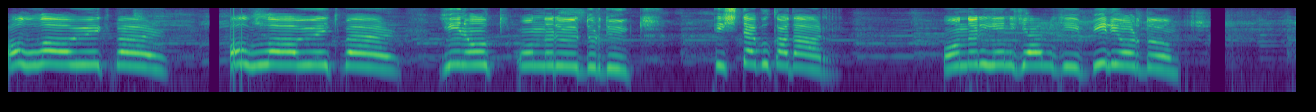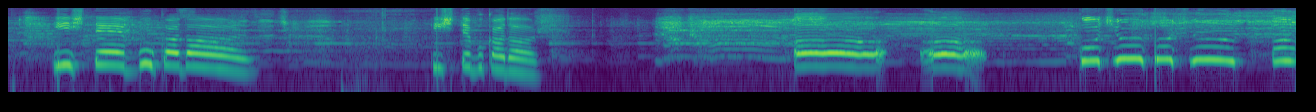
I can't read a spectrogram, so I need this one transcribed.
Allahu Ekber. Allahu Ekber. Yine onları öldürdük. İşte bu kadar. Onları yeneceğimizi biliyordum. İşte bu kadar. İşte bu kadar. Aa, aa. Koşun koşun. Aa,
